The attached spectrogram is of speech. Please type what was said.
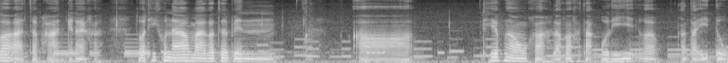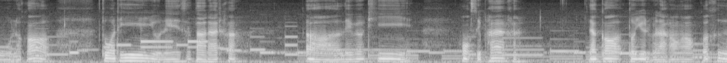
ก็อาจจะผ่านก็ได้ค่ะ ตัวที่คุณนาเอามาก็จะเป็นเทพเงาค่ะ แล้วก็คาตาโคริแล้วก็คาตาอิตูแล้วก็ตัวที่อยู่ในสตาร์ดัตค่ะอ่าเลเวลที่ 65 ค่ะ แล้วก็ตัวหยุดเวลาของเราก็คือ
